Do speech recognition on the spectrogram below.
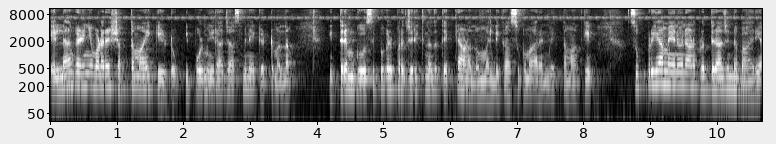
എല്ലാം കഴിഞ്ഞ് വളരെ ശക്തമായി കേട്ടു. ഇപ്പോൾ മീര ജാസ്മിനെ കെട്ടുമെന്ന്. ഇത്തരം ഗോസിപ്പുകൾ പ്രചരിക്കുന്നത് തെറ്റാണെന്നും മല്ലിക സുകുമാരൻ വ്യക്തമാക്കി. സുപ്രിയ മേനോനാണ് പൃഥ്വിരാജിന്റെ ഭാര്യ.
